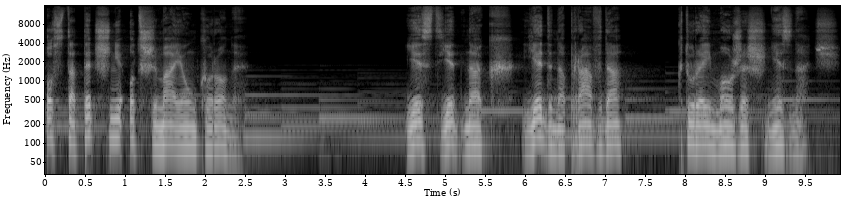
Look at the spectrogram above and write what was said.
ostatecznie otrzymają koronę. Jest jednak jedna prawda, której możesz nie znać.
